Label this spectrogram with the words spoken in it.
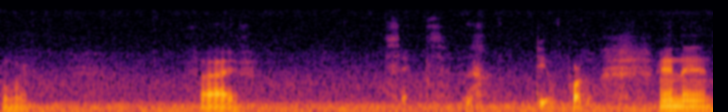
Four. Five. Six. Ugh. Deal. Porco. And then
